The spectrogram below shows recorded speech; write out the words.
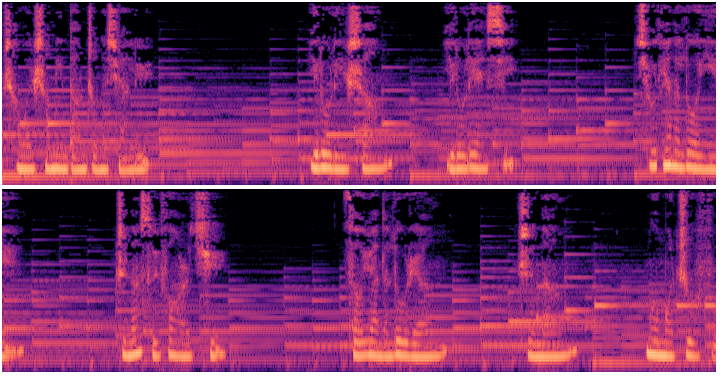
成为生命当中的旋律。一路离殇，一路练习。秋天的落叶，只能随风而去。走远的路人，只能默默祝福。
